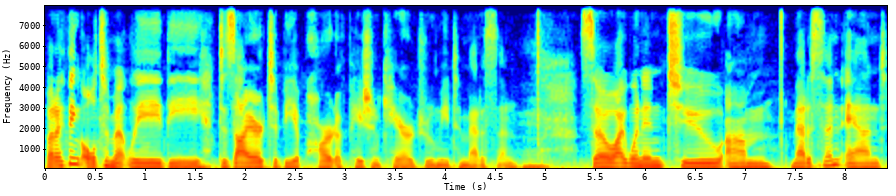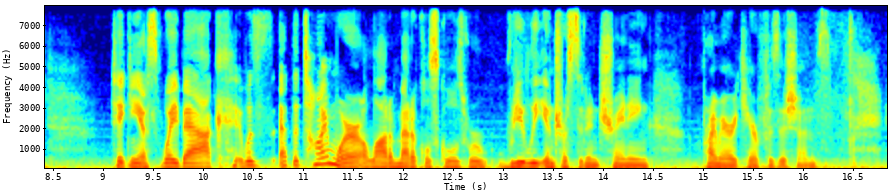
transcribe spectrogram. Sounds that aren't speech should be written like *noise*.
But I think ultimately the desire to be a part of patient care drew me to medicine. Mm-hmm. So I went into um, medicine and taking us way back, it was at the time where a lot of medical schools were really interested in training primary care physicians.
